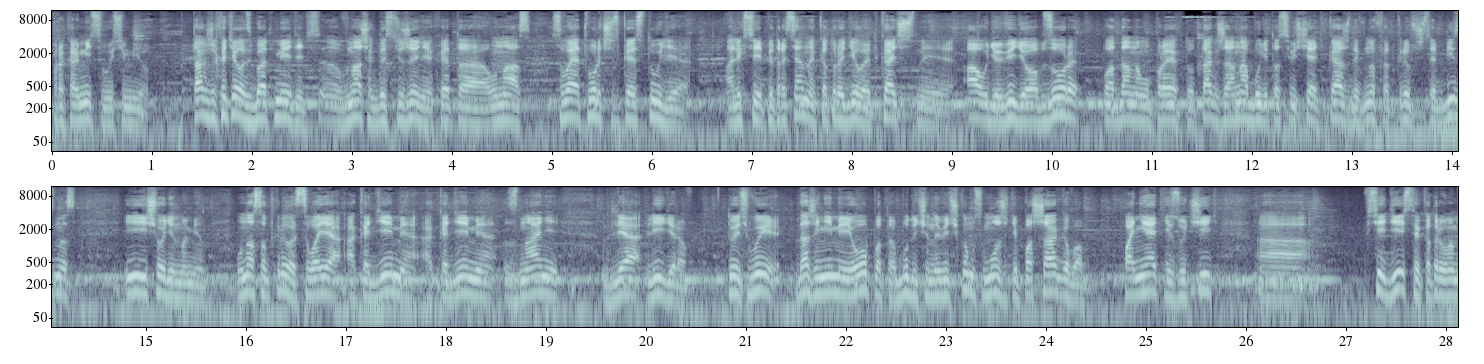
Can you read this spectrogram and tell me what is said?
прокормить свою семью. Также хотелось бы отметить э, в наших достижениях, это у нас своя творческая студия Алексея Петросяна, которая делает качественные аудио-видеообзоры по данному проекту. Также она будет освещать каждый вновь открывшийся бизнес. И еще один момент. У нас открылась своя академия, академия знаний для лидеров. То есть вы, даже не имея опыта, будучи новичком, сможете пошагово понять, изучить э, все действия, которые вам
